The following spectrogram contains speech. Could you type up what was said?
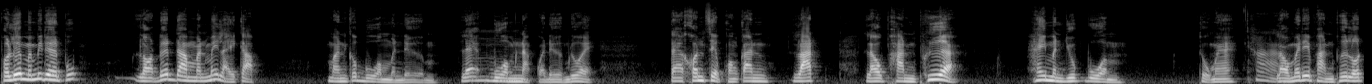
พอเลือดมันไม่เดินปุ๊บหลอดเลือดดำมันไม่ไหลกลับ มันก็บวมเหมือนเดิม และบวมหนักกว่าเดิมด้วย แต่คอนเซปต์ของการรัด เราพันเพื่อให้มันยุบบวม ถูกไหมค่ะเราไม่ได้พันเพื่อลด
